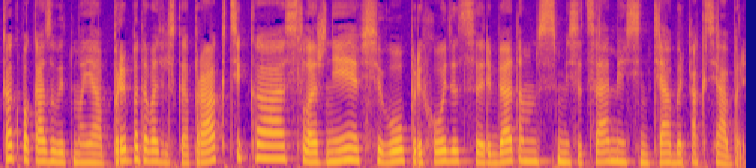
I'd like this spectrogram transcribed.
Как показывает моя преподавательская практика, сложнее всего приходится ребятам с месяцами сентябрь-октябрь.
